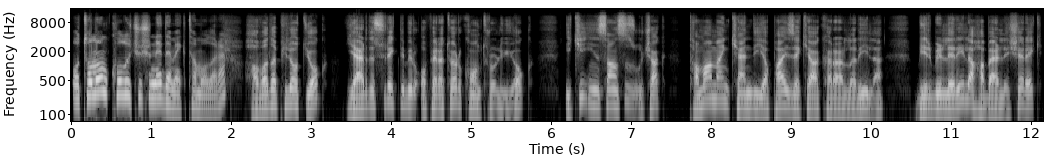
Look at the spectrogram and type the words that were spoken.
Otonom kol uçuşu ne demek tam olarak? Havada pilot yok, yerde sürekli bir operatör kontrolü yok. İki insansız uçak tamamen kendi yapay zeka kararlarıyla birbirleriyle haberleşerek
